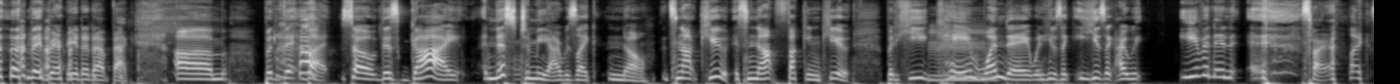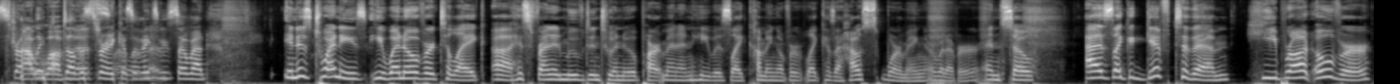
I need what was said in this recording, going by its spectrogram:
they buried it up back. Um, but they, but so this guy, and this to me, I was like, no, it's not cute. It's not fucking cute. But he came one day when he was like, he's like, I, w- even in sorry, I'm like struggling to tell the story because it makes it. me so mad. In his 20s, he went over to like uh, his friend had moved into a new apartment and he was like coming over like because a housewarming or whatever. And so, as like a gift to them, he brought over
